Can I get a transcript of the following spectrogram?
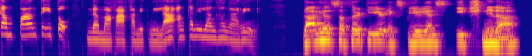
kampante ito na makakamit nila ang kanilang hangarin. Dahil sa 30-year experience each nila,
